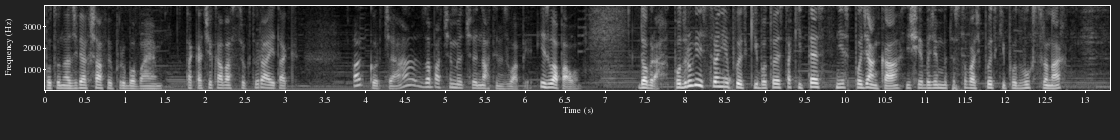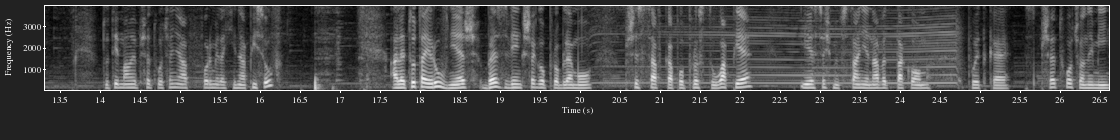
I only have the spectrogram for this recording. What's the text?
bo to na drzwiach szafy próbowałem. Taka ciekawa struktura i tak, a kurczę, a zobaczymy, czy na tym złapie. I złapało. Dobra, po drugiej stronie płytki, bo to jest taki test niespodzianka. Dzisiaj będziemy testować płytki po dwóch stronach. Tutaj mamy przetłoczenia w formie takich napisów, ale tutaj również bez większego problemu przyssawka po prostu łapie i jesteśmy w stanie nawet taką płytkę z przetłoczonymi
